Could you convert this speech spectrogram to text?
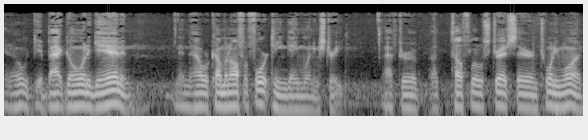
you know, we get back going again, and and now we're coming off a 14 game winning streak after a, a tough little stretch there in 21.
